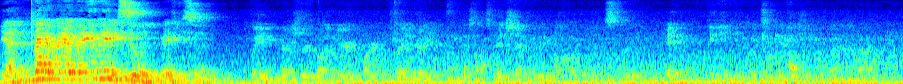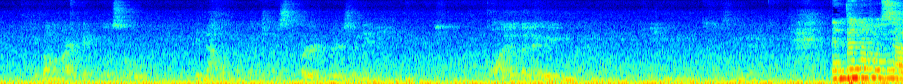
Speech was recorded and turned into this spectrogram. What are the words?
yeah, very, very, very, very soon, very soon. May pressure ba on your part when writing? Ibang market to? So, kailangan mo mag-adjust or personally, kung ano talaga yung ano mo. Nandun ako sa...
